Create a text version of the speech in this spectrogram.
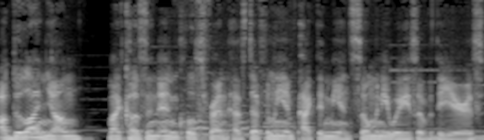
Abdulaye Niang, my cousin and close friend, has definitely impacted me in so many ways over the years.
